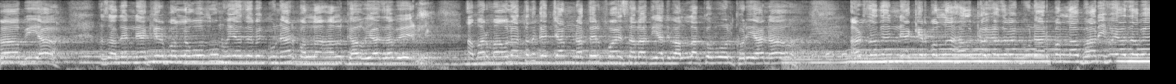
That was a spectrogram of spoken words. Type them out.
هاوية যাদের নেকের পাল্লা ওজন হইয়া যাবে গুনার পাল্লা হালকা হইয়া যাবে আমার মাওলা তাদেরকে জান্নাতের ফয়সালা দিয়া দিবে, আল্লাহ কবুল করিয়া নাও। আর যাদের নেকের পাল্লা হালকা হইয়া যাবে, গুনার পাল্লা ভারী হইয়া যাবে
